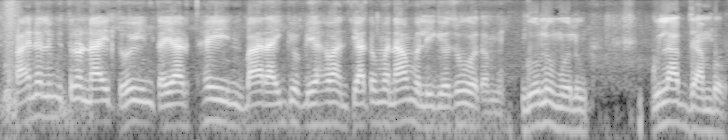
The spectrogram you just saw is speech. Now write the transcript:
ફાઇનલી મિત્રો નાઈ ધોઈને તૈયાર થઈને બહાર આવી ગયો બેહવાન. ત્યાં તો મને ના મળી ગયો જુઓ તમે. ગોલું મોલું. ગુલાબ જાંબો.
